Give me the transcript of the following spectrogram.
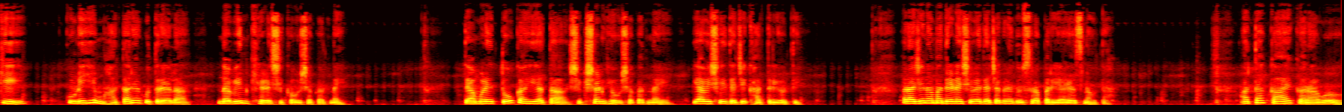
की कुणीही म्हाताऱ्या कुत्र्याला नवीन खेळ शिकवू शकत नाही. त्यामुळे तो काही आता शिक्षण घेऊ शकत नाही. याविषयी त्याची खात्री होती. राजीनामा देण्याशिवाय त्याच्याकडे दुसरा पर्यायच नव्हता. आता काय करावं?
